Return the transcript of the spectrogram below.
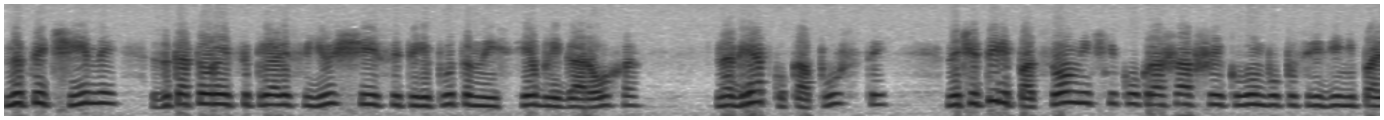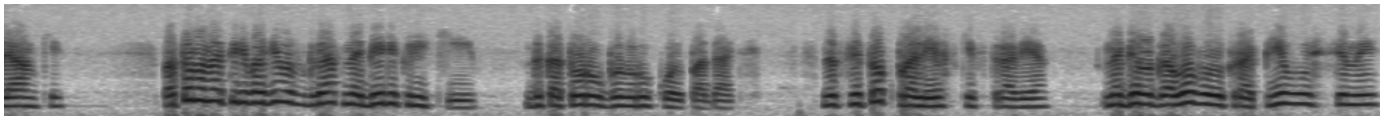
на тычины, за которые цеплялись вьющиеся перепутанные стебли гороха, на грядку капусты, на четыре подсолнечника, украшавшие клумбу посредине полянки. Потом она переводила взгляд на берег реки, до которого было рукой подать на цветок пролески в траве, на белоголовую крапиву у стены,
